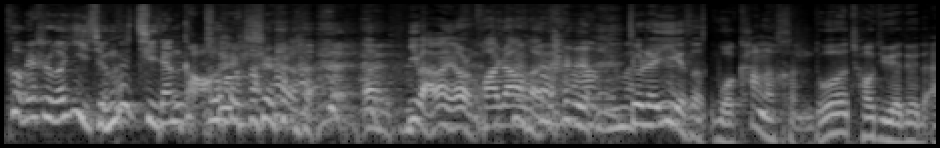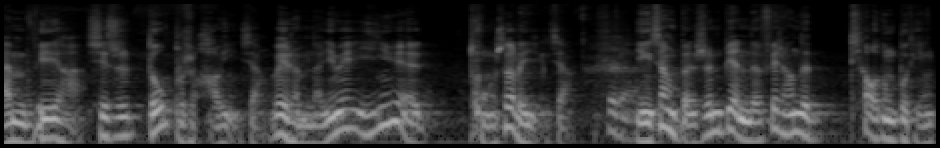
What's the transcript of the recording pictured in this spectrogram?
特别适合疫情期间搞。对，是，呃，一百万有点夸张了，但是就这意思。我看了很多超级乐队的 MV 哈，其实都不是好影像，为什么呢？因为音乐统摄了影像，是的，影像本身变得非常的跳动不停，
